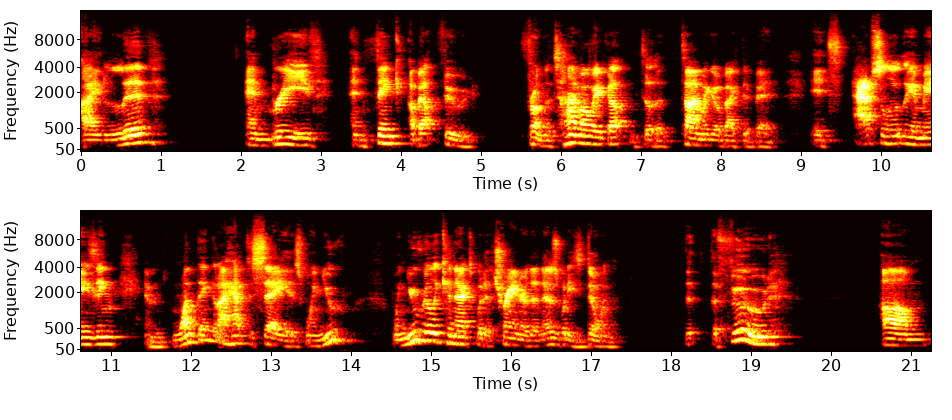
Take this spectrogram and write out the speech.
I live and breathe and think about food from the time I wake up until the time I go back to bed. It's absolutely amazing. And one thing that I have to say is when you when you really connect with a trainer that knows what he's doing, the, the food um,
